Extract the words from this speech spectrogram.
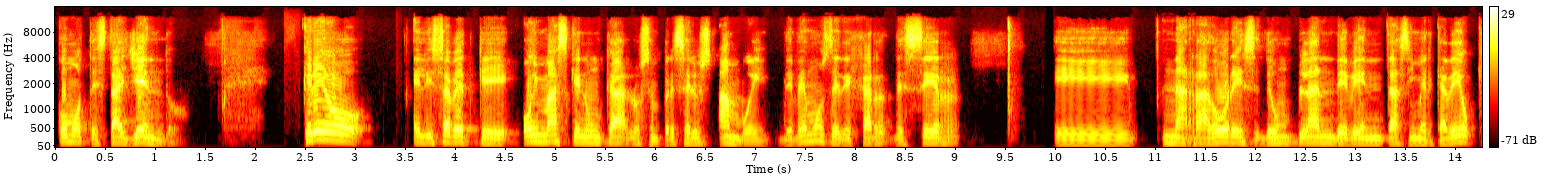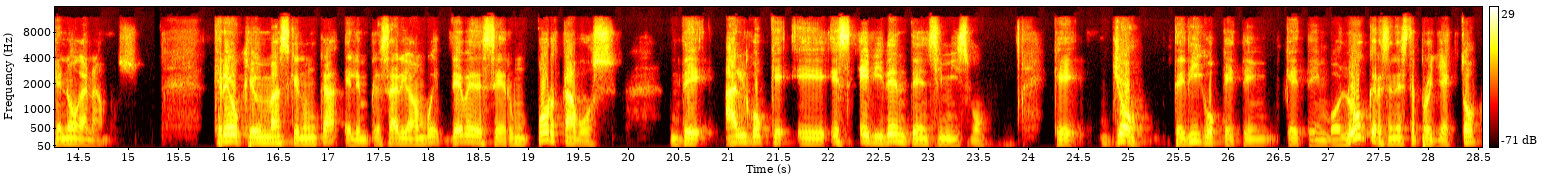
¿Cómo te está yendo? Creo Elizabeth, que hoy más que nunca los empresarios Amway debemos de dejar de ser eh, narradores de un plan de ventas y mercadeo que no ganamos. Creo que hoy más que nunca el empresario Amway debe de ser un portavoz de algo que eh, es evidente en sí mismo, que yo te digo que te, que te involucres en este proyecto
